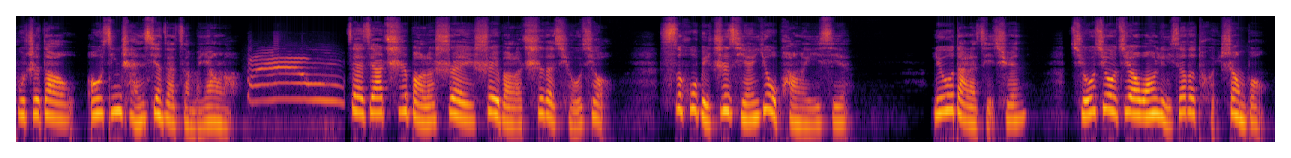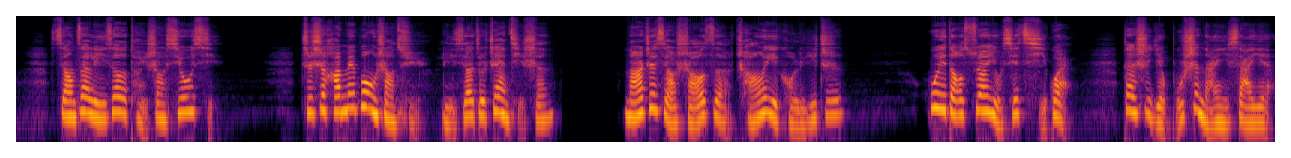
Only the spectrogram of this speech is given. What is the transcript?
不知道欧星辰现在怎么样了。在家吃饱了睡，睡饱了吃的球球，似乎比之前又胖了一些。溜达了几圈，球球就要往李潇的腿上蹦，想在李潇的腿上休息。只是还没蹦上去，李潇就站起身，拿着小勺子尝了一口梨汁，味道虽然有些奇怪，但是也不是难以下咽，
